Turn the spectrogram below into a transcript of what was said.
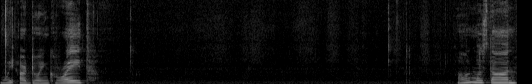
We are doing great. Almost done.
